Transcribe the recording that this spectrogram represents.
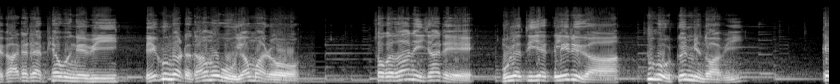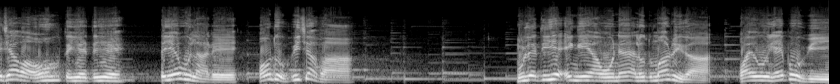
တကားတက်တက်ဖြတ်ဝင်ခဲ့ပြီးလေးခုမြောက်တကားမဟုတ်ကိုရောက်မှတော့စော်ကစားနေကြတဲ့မူလတီရဲ့ကလေးတွေကသူ့ကိုတွေးမြင်သွားပြီ။ကြကြပါဦးတရေတရေတရေဝင်လာတယ်မောင်းတို့ပြီးကြပါမူလတီရဲ့အင်္ဂယာဝန်ထမ်းအလုပ်သမားတွေကဝိုင်ဝရိုက်ပုတ်ပြီး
